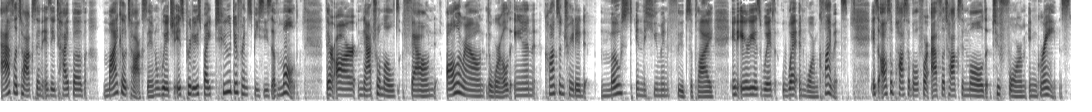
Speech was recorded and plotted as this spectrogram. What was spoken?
aflatoxin is a type of mycotoxin which is produced by two different species of mold. There are natural molds found all around the world and concentrated most in the human food supply in areas with wet and warm climates. It's also possible for aflatoxin mold to form in grains.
